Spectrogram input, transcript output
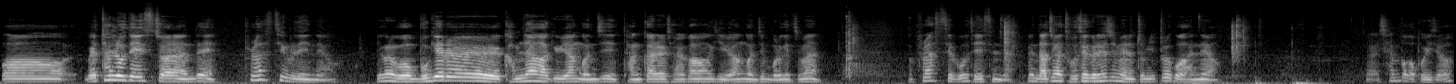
어 메탈로 돼 있을 줄 알았는데 플라스틱으로 돼 있네요. 이건 뭐 무게를 감량하기 위한 건지 단가를 절감하기 위한 건지 모르겠지만 플라스틱으로 돼 있습니다. 나중에 도색을 해주면 좀 이쁠 것 같네요. 자, 챔버가 보이죠?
